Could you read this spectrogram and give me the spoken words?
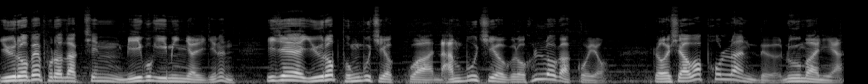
유럽에 불어닥친 미국 이민 열기는 이제 유럽 동부 지역과 남부 지역으로 흘러갔고요. 러시아와 폴란드, 루마니아,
